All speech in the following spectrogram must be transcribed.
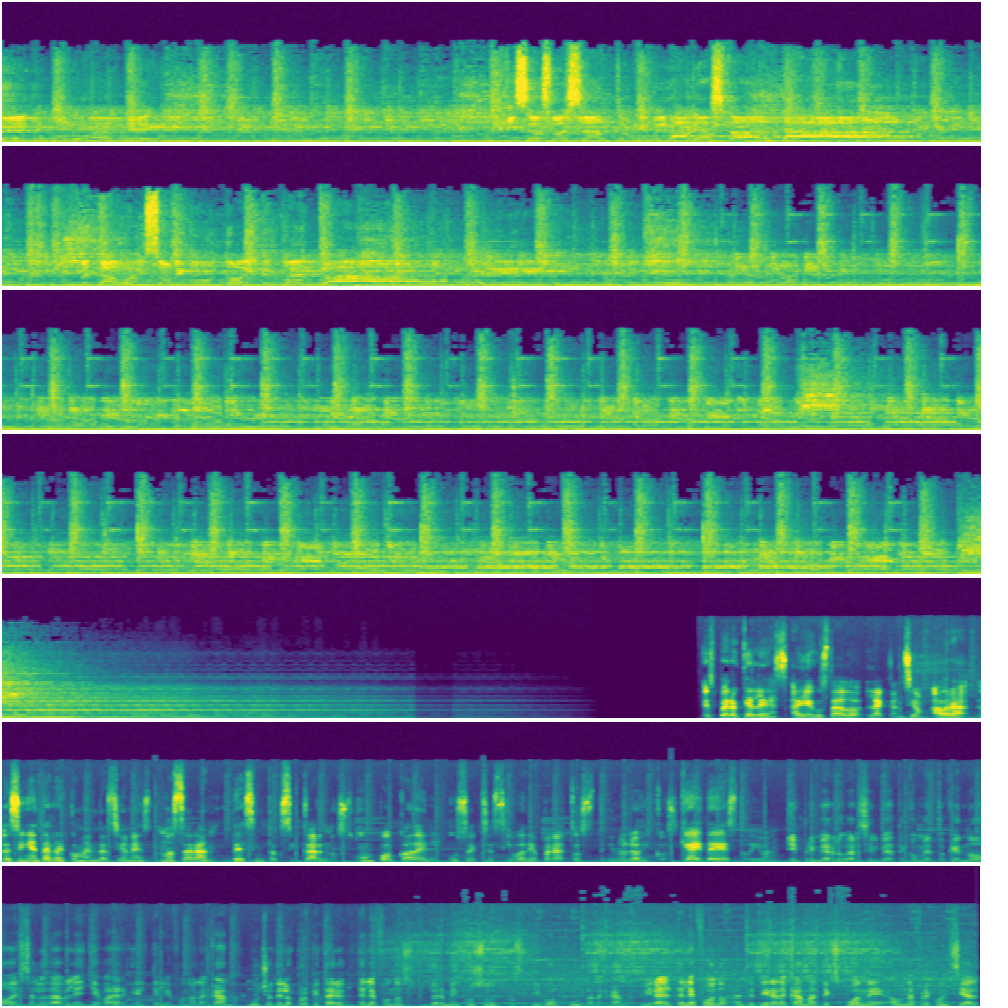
said Espero que les haya gustado la canción. Ahora, las siguientes recomendaciones nos harán desintoxicarnos un poco del uso excesivo de aparatos tecnológicos. ¿Qué hay de esto, Iván? En primer lugar, Silvia, te comento que no es saludable llevar el teléfono a la cama. Muchos de los propietarios de teléfonos duermen con su dispositivo junto a la cama. Mirar el teléfono antes de ir a la cama te expone a una frecuencia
